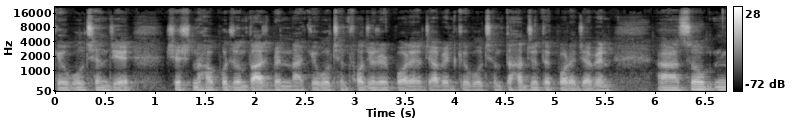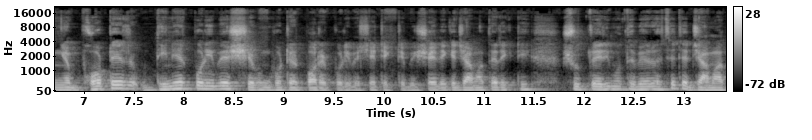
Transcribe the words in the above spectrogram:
কেউ বলছেন যে শেষ না হওয়া পর্যন্ত আসবেন না কেউ বলছেন ফজরের পরে যাবেন কেউ বলছেন তাহাজ্যতের পরে যাবেন। সো ভোটের দিনের পরিবেশ এবং ভোটের পরের পরিবেশ এটি একটি বিষয়। এদিকে জামাতের একটি সূত্র এরই মধ্যে বের হয়েছে যে জামাত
